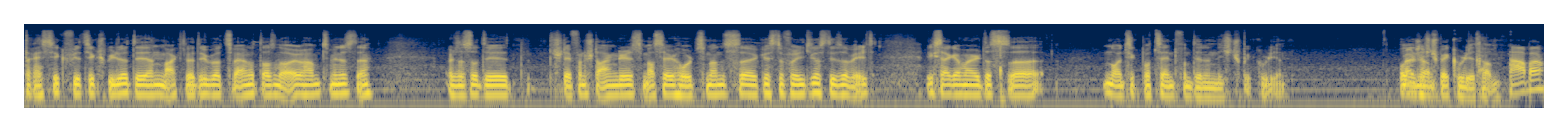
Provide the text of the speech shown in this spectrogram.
30, 40 Spieler, die einen Marktwert über 200.000 Euro haben zumindest. Ja. Also so die Stefan Stangels, Marcel Holzmanns, äh, Christoph Rieglers dieser Welt. Ich sage einmal, dass 90 äh, Prozent von denen nicht spekulieren. Oder nicht spekuliert haben. Aber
